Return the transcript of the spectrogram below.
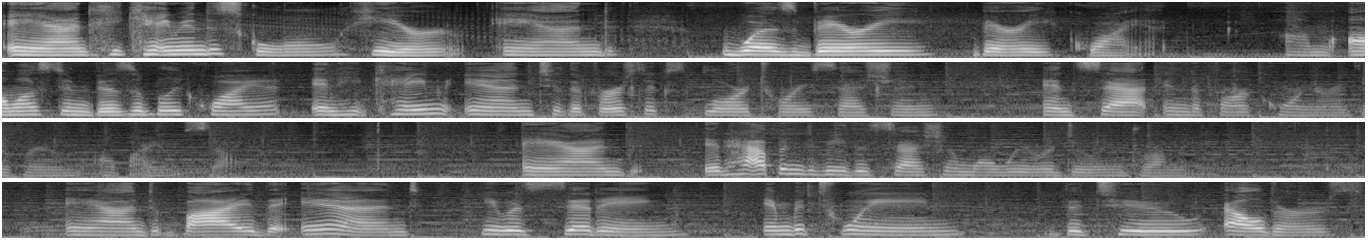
And he came into school here and was very, very quiet, um, almost invisibly quiet. And he came into the first exploratory session and sat in the far corner of the room all by himself. And it happened to be the session where we were doing drumming. And by the end, he was sitting in between the two elders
